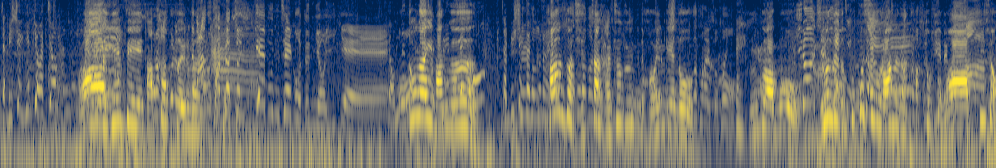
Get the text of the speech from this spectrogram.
자 미셸 EMP 왔죠 아 EMP 다 걸렸는데 이러면 만원 잡혔죠. 이게 문제거든요. 이게. 없는 어? 방금 카운터 진짜 잘 쳐준 거인게도 네. 불구하고 그런데도 포커싱으로 하면은 답도 없어 와 피셔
